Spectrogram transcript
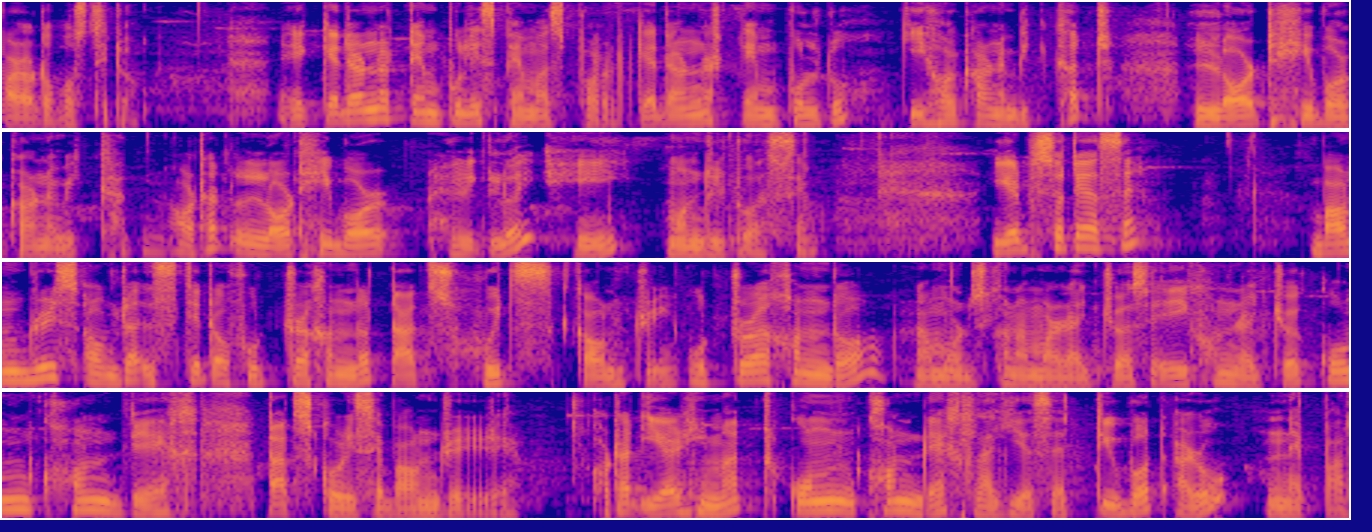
পাৰত অৱস্থিত। Kedarnath temple is famous for Kedarnath টেম্পলটো কিহৰ কাৰণে বিখ্যাত? লৰ্ড শিৱৰ কাৰণে বিখ্যাত। অৰ্থাৎ লৰ্ড শিৱৰ হেৰিক লৈ এই মন্দিৰটো আছে। ইয়াৰ পিছতে আছে boundaries of the state of Uttarakhand touch which country Uttarakhand নামৰ যিখন আমাৰ ৰাজ্য আছে এইখন ৰাজ্যই কোনখন দেশ টাচ কৰিছে বাউণ্ডেৰীৰে অৰ্থাৎ ইয়াৰ সীমাত কোনখন দেশ লাগি আছে? তিব্বত আৰু নেপাল।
